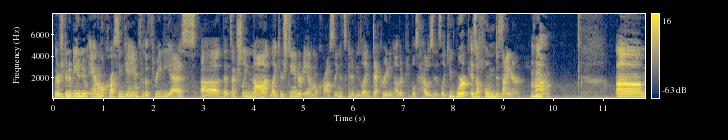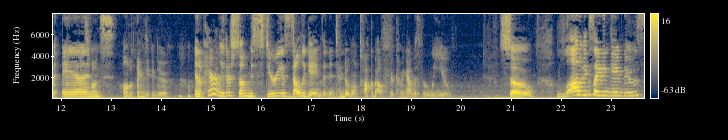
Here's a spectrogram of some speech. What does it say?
There's going to be a new Animal Crossing game for the 3DS uh, that's actually not like your standard Animal Crossing. It's going to be like decorating other people's houses. Like you work as a home designer. Huh. Um, It's and fun. All the things you can do. and apparently there's some mysterious Zelda game that Nintendo won't talk about that they're coming out with for Wii U. So, a lot of exciting game news.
